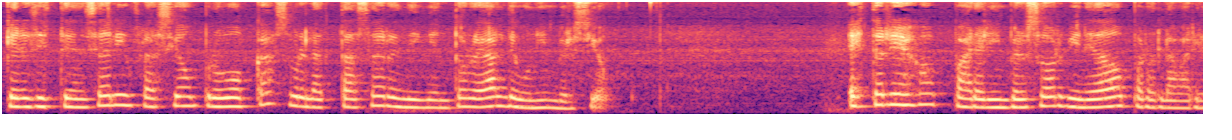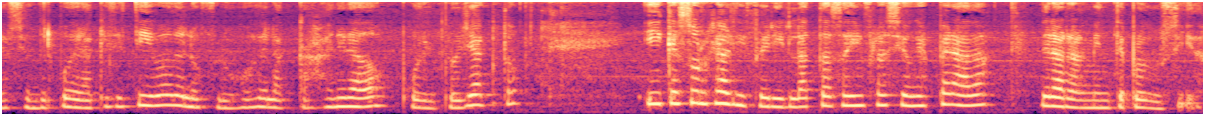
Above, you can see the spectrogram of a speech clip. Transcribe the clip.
que la existencia de la inflación provoca sobre la tasa de rendimiento real de una inversión. Este riesgo para el inversor viene dado por la variación del poder adquisitivo de los flujos de la caja generados por el proyecto y que surge al diferir la tasa de inflación esperada de la realmente producida.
